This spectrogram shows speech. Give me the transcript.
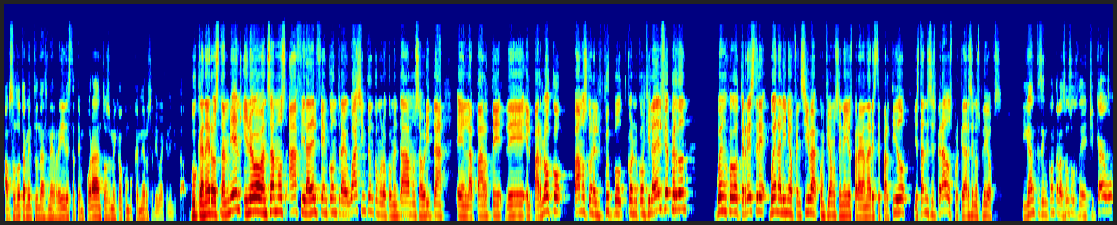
absolutamente un hazme reír esta temporada, entonces me quedo con Bucaneros, al igual que el invitado. Bucaneros también, y luego avanzamos a Filadelfia en contra de Washington, como lo comentábamos ahorita en la parte del Parloco. Vamos con el fútbol, con, con Filadelfia, perdón. Buen juego terrestre, buena línea ofensiva. Confiamos en ellos para ganar este partido y están desesperados por quedarse en los playoffs. Gigantes en contra de los Osos de Chicago.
